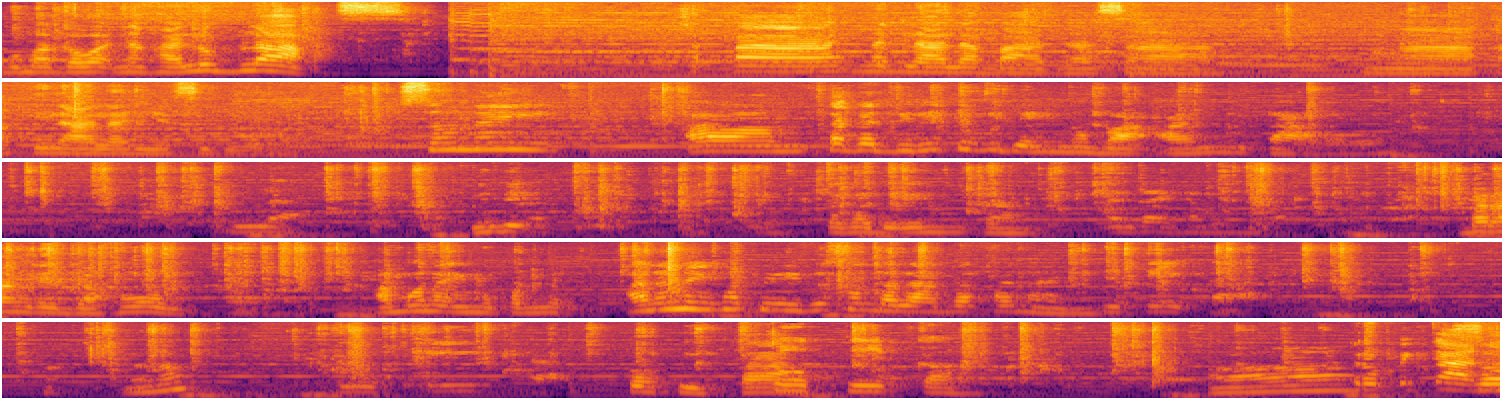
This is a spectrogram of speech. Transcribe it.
gumagawa ng hollow blocks, tsaka naglalabada sa mga kakilala niya siguro. So, nay, um, taga dili ka gid nubaan ni tao. Wala. Hindi. Taga diin ka. Barangay Gahog. Amo na imo pag Ano na imo pilido sa dalaga ka na? Titika. Ano? Titika. Totika. Totika. Ah. Tropicana. So,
